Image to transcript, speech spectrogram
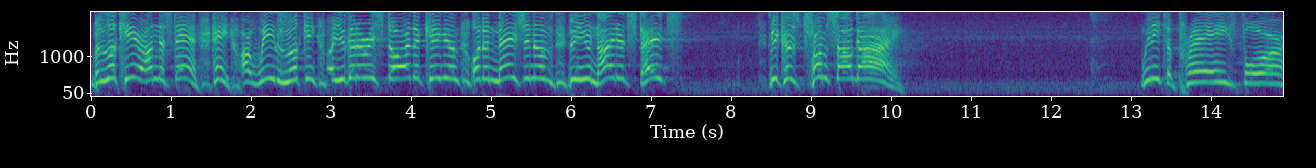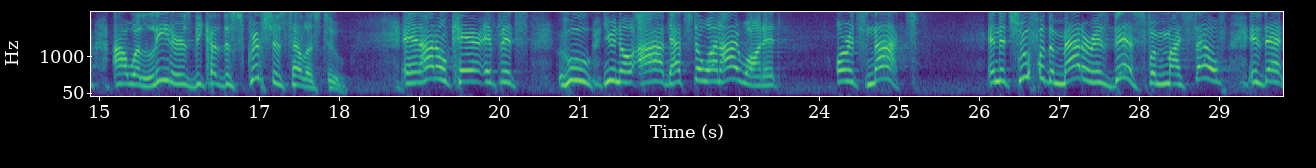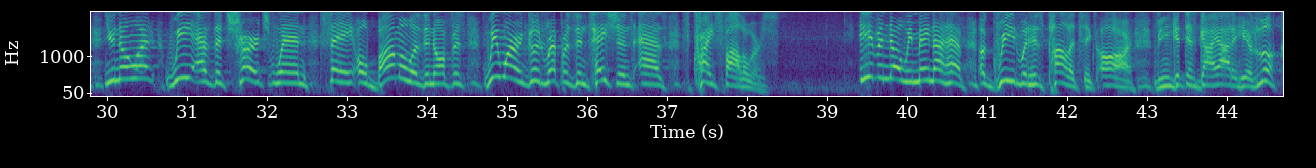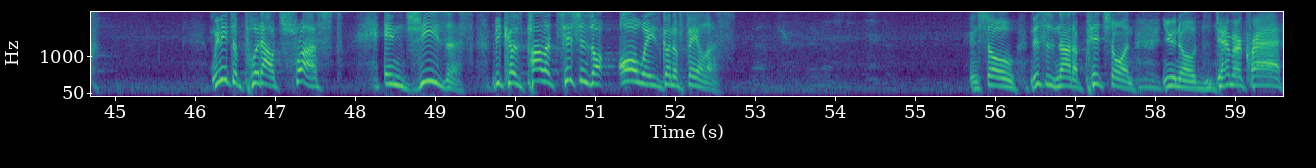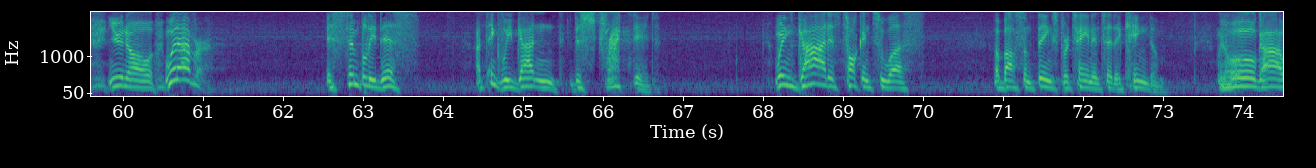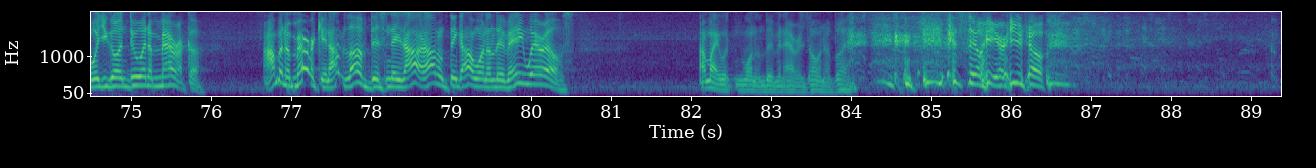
But look here, understand. Hey, are we looking? Are you going to restore the kingdom or the nation of the United States? Because Trump's our guy. We need to pray for our leaders because the scriptures tell us to. And I don't care if it's who, you know, I, that's the one I wanted, or it's not. And the truth of the matter is this for myself is that, you know what? We as the church, when, say, Obama was in office, we weren't good representations as Christ followers. Even though we may not have agreed with his politics, oh, we can get this guy out of here. Look, we need to put our trust in Jesus because politicians are always gonna fail us. And so this is not a pitch on, you know, Democrat, you know, whatever. It's simply this. I think we've gotten distracted. When God is talking to us about some things pertaining to the kingdom, oh God, what are you going to do in America? I'm an American. I love this nation. I, I don't think I want to live anywhere else. I might want to live in Arizona, but it's still here, you know.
